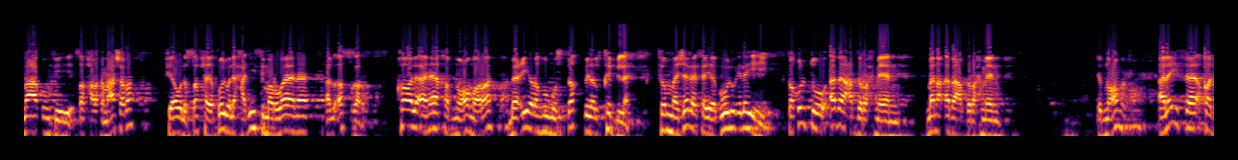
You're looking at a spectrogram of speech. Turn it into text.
معكم في صفحة رقم عشرة في أول الصفحة يقول ولحديث مروان الأصغر قال أناخ ابن عمر بعيره مستقبل القبلة ثم جلس يقول إليه فقلت أبا عبد الرحمن من أبا عبد الرحمن؟ ابن عمر أليس قد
